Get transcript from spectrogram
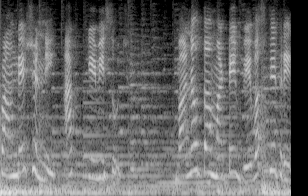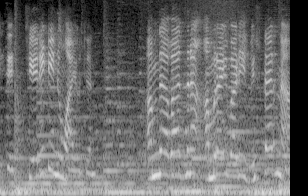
ફાઉન્ડેશનની આ કેવી સોચ? માનવતા માટે વ્યવસ્થિત રીતે ચેરિટીનું આયોજન. અમદાવાદના અમરાઈવાડી વિસ્તારના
